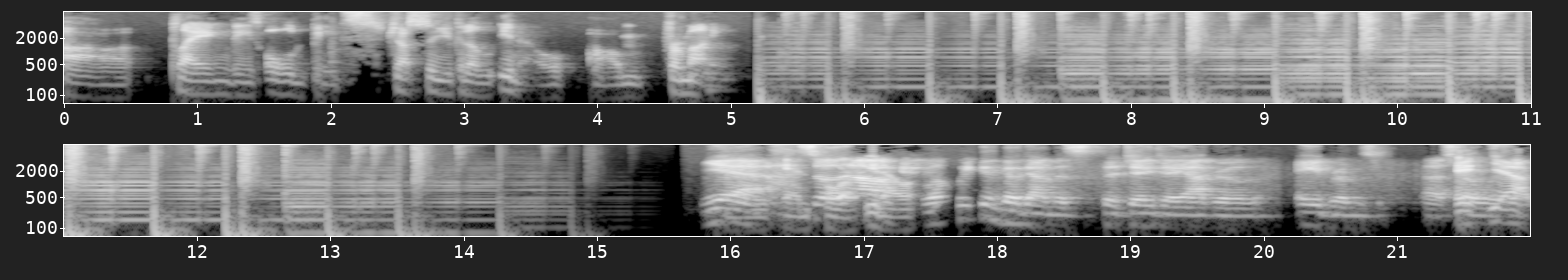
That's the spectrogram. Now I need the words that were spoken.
uh, playing these old beats just so you could, uh, you know, um, for money. Yeah, and so for, you know, okay. well, we can go down this the J.J. Abrams, Abrams uh, Star Wars. yeah,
